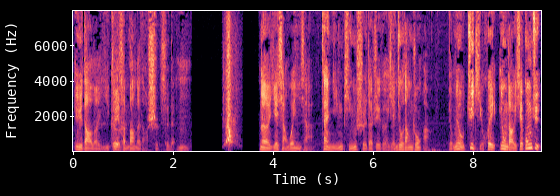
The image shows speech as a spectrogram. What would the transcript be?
遇到了一个很棒的导师。是的，嗯那也想问一下，在您平时的这个研究当中啊，有没有具体会用到一些工具，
